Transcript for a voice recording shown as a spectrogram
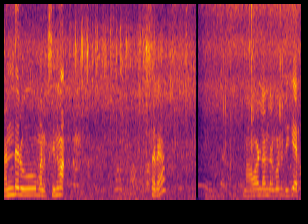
అందరూ మనకు సినిమా. సరే? మా వాళ్ళందరూ కూడా దిగారు.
